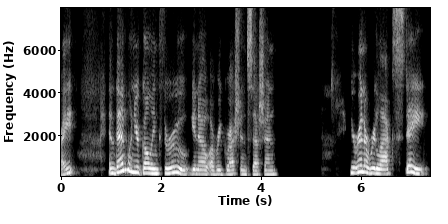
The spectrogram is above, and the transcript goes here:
right? And then when you're going through, you know, a regression session, you're in a relaxed state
